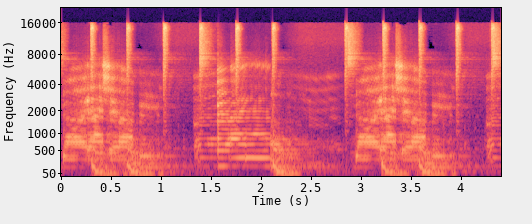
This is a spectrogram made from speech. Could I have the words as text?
Boy, I should. Boy, I should.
